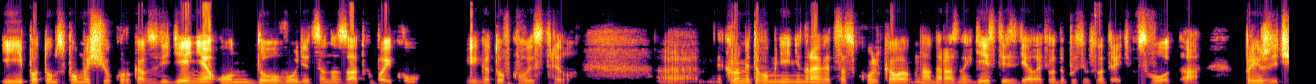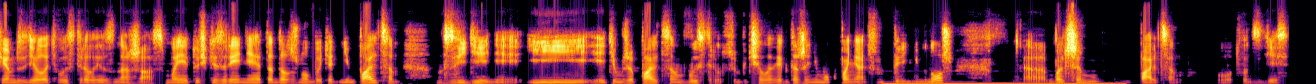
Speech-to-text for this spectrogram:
и потом с помощью курка взведения он доводится назад к бойку и готов к выстрелу. Э, кроме того, мне не нравится, сколько надо разных действий сделать. Вот, допустим, смотреть, взвод, да, прежде чем сделать выстрел из ножа. С моей точки зрения, это должно быть одним пальцем взведение и этим же пальцем выстрел, чтобы человек даже не мог понять, что перед ним нож э, большим пальцем Вот, вот здесь.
